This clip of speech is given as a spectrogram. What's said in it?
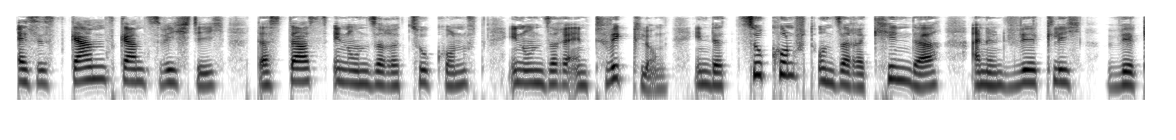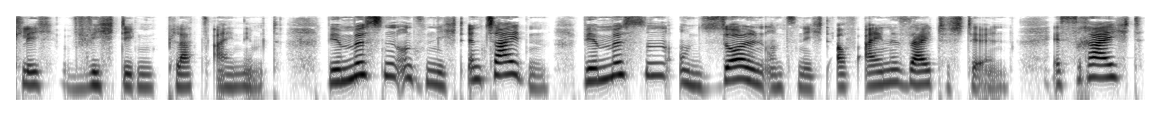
Es ist ganz, ganz wichtig, dass das in unserer Zukunft, in unserer Entwicklung, in der Zukunft unserer Kinder einen wirklich, wirklich wichtigen Platz einnimmt. Wir müssen uns nicht entscheiden. Wir müssen und sollen uns nicht auf eine Seite stellen. Es reicht,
